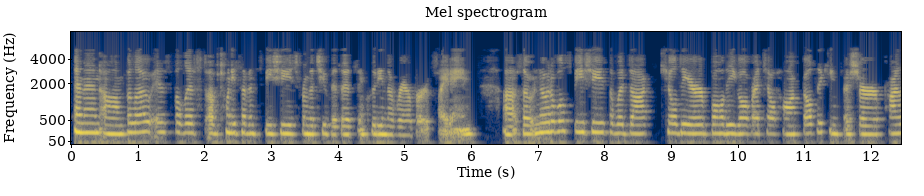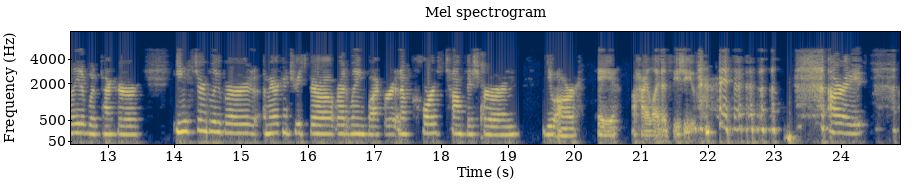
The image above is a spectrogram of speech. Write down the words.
And then um, below is the list of 27 species from the two visits, including the rare bird sighting. Uh, so notable species, the wood duck, killdeer, bald eagle, red-tailed hawk, belted kingfisher, pileated woodpecker, eastern bluebird, American tree sparrow, red-winged blackbird, and of course Tom Fishburne, you are a, a highlighted species. All right.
